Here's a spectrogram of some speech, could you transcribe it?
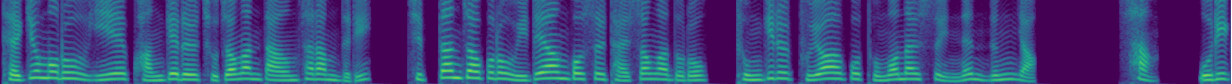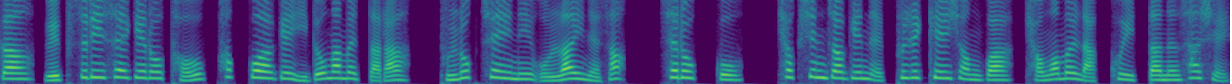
대규모로 이해 관계를 조정한 다음 사람들이 집단적으로 위대한 것을 달성하도록 동기를 부여하고 동원할 수 있는 능력. 3. 우리가 웹3 세계로 더욱 확고하게 이동함에 따라 블록체인이 온라인에서 새롭고 혁신적인 애플리케이션과 경험을 낳고 있다는 사실.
